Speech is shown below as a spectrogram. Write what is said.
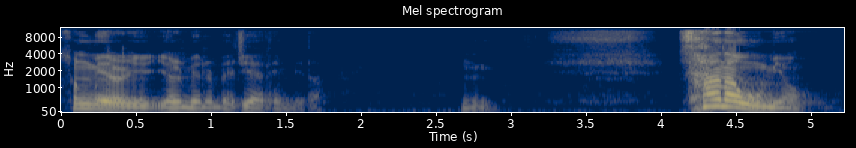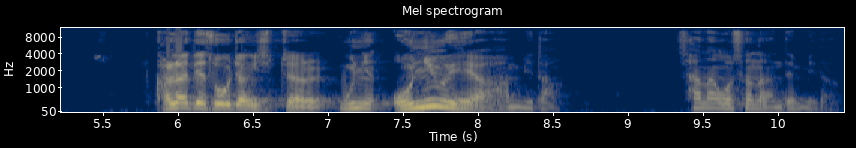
성령의 열매를 맺어야 됩니다. 음. 사나우며 갈라디아서 5장 20절 온유해야 합니다. 사나워서는 안 됩니다.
